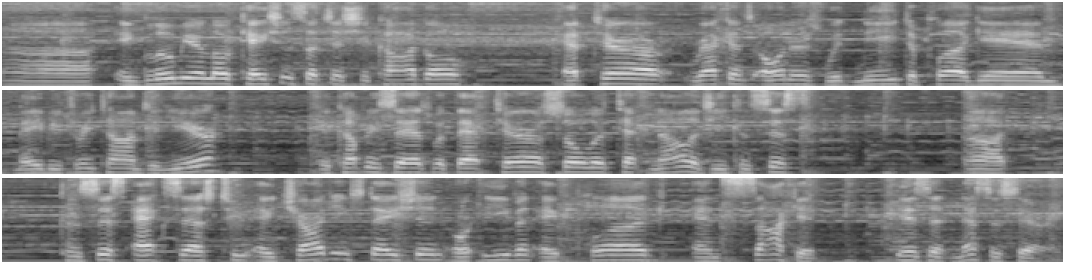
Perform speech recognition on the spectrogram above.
uh, in gloomier locations such as Chicago, Aptera reckons owners would need to plug in maybe three times a year. The company says with Aptera solar technology consists uh, consists access to a charging station or even a plug and socket isn't necessary.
